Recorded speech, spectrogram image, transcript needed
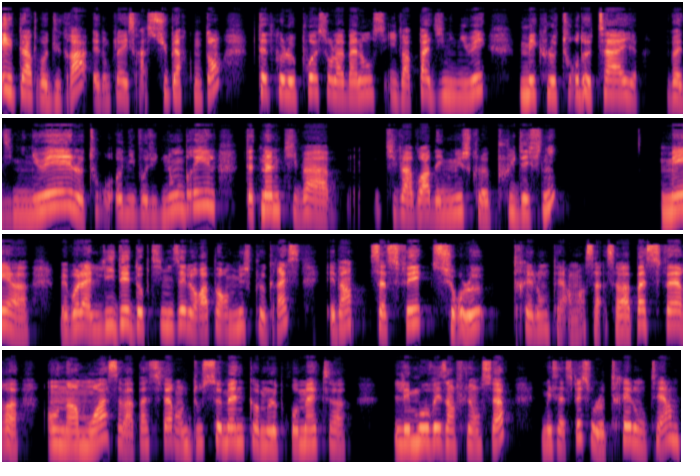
et perdre du gras. Et donc là, il sera super content. Peut-être que le poids sur la balance, il va pas diminuer, mais que le tour de taille va diminuer, le tour au niveau du nombril, peut-être même qu'il va qu'il va avoir des muscles plus définis. Mais euh, mais voilà, l'idée d'optimiser le rapport muscle-graisse, eh ben ça se fait sur le très long terme. Hein. Ça ça va pas se faire euh, en un mois, ça va pas se faire en 12 semaines comme le promettent euh, les mauvais influenceurs, mais ça se fait sur le très long terme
